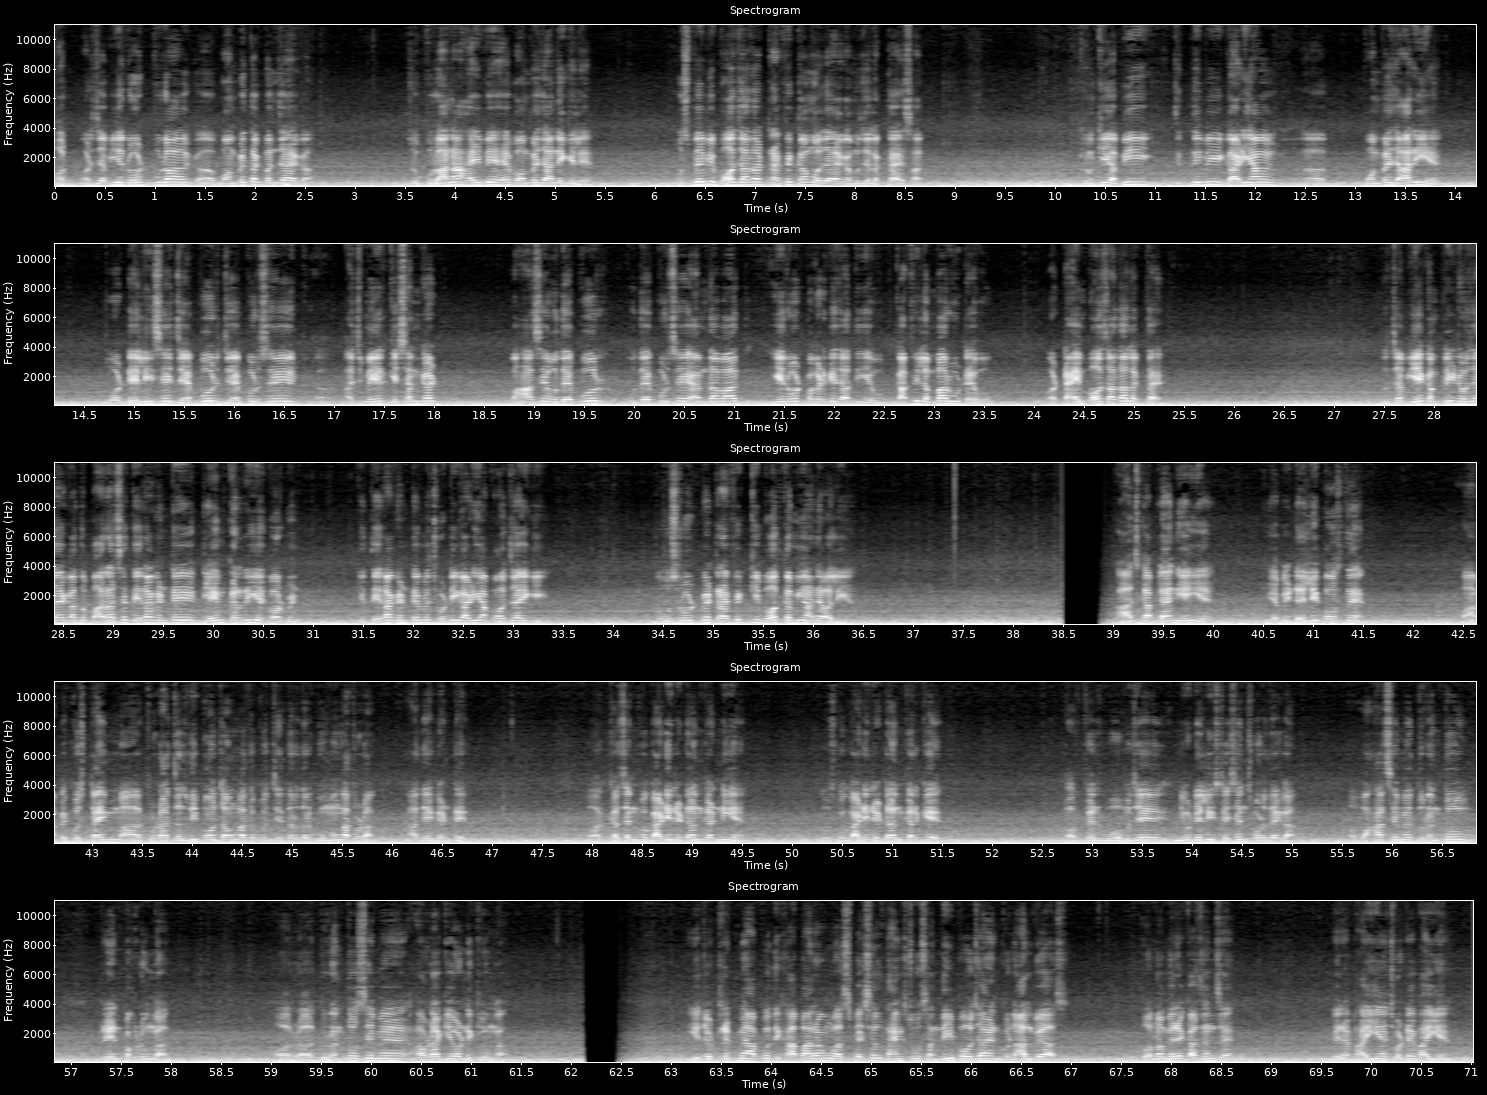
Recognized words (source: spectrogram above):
और और जब ये रोड पूरा बॉम्बे तक बन जाएगा, जो पुराना हाईवे है बॉम्बे जाने के लिए, उस पर भी बहुत ज़्यादा ट्रैफ़िक कम हो जाएगा, मुझे लगता है ऐसा। क्योंकि अभी जितनी भी गाड़ियाँ बॉम्बे जा रही हैं वो दिल्ली से जयपुर जयपुर से अजमेर, किशनगढ़, वहाँ से उदयपुर उदयपुर से अहमदाबाद, ये रोड पकड़ के जाती है। वो काफ़ी लंबा रूट है वो, और टाइम बहुत ज़्यादा लगता है। तो जब ये कंप्लीट हो जाएगा तो 12 से 13 घंटे क्लेम कर रही है गवर्नमेंट कि 13 घंटे में छोटी गाड़ियाँ पहुँच जाएगी। तो उस रोड पे ट्रैफ़िक की बहुत कमी आने वाली है। आज का प्लान यही है कि अभी दिल्ली पहुँचते हैं। वहाँ पे कुछ टाइम थोड़ा जल्दी पहुँच जाऊँगा तो कुछ इधर उधर घूमूँगा थोड़ा, आधे घंटे। और कज़न को गाड़ी रिटर्न करनी है तो उसको गाड़ी रिटर्न करके, और फिर वो मुझे न्यू दिल्ली स्टेशन छोड़ देगा। और वहाँ से मैं दुरंतो ट्रेन पकड़ूँगा, और दुरंतो से मैं हावड़ा की ओर निकलूँगा। ये जो ट्रिप मैं आपको दिखा पा रहा हूँ special thanks to Sandeep Ojha and Kunal Vyas दोनों मेरे कज़न्स हैं, मेरे भाई हैं, छोटे भाई हैं।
